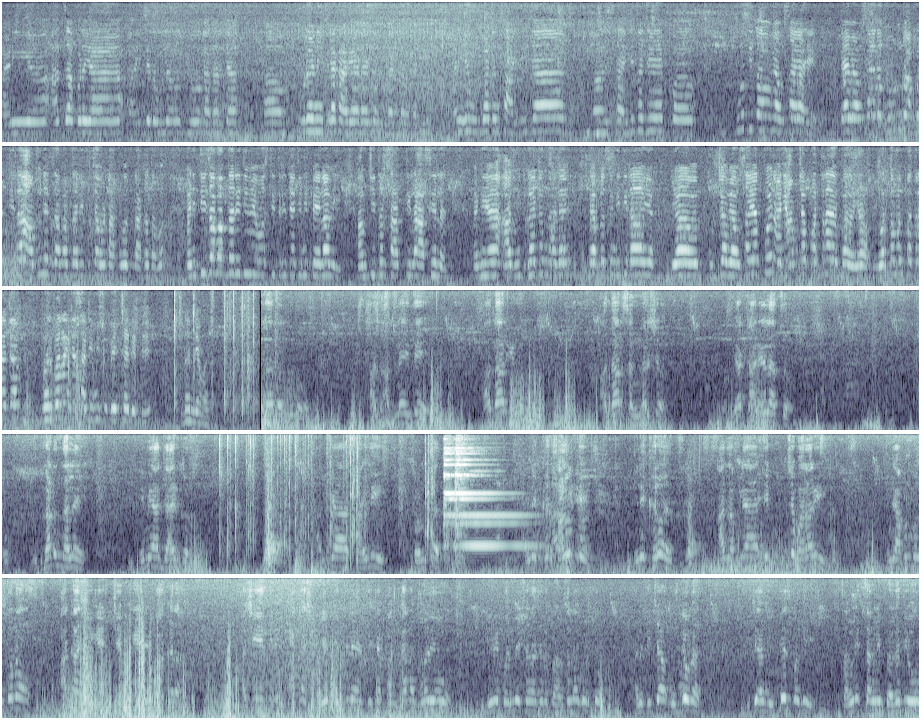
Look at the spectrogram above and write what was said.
आणि आज आपण या इथे जमलो युवक आधारच्या उरण इथल्या कार्यालयाच्या उद्घाटनासाठी आणि हे उद्घाटन सायलीच्या सायलीचा जे प- जो तिचा व्यवसाय आहे त्या व्यवसायाला जोडून आपण तिला अजून एक जबाबदारी तिच्यावर टाकवत टाकत आहोत. आणि ती जबाबदारी ती व्यवस्थितरित्या तिने पेलावी. आमची तर साथ तिला असेलच. आणि आज उद्घाटन झालंय. त्या प्रसंगी तिला या- या पुढच्या व्यवसायात पण आणि आमच्या पत्रा या वर्तमानपत्राच्या भरभराट्यासाठी मी शुभेच्छा देते. धन्यवाद. आज आपल्या इथे आधार युवक आधार संघर्ष या कार्यालयाचं उद्घाटन झालं आहे हे मी आज जाहीर करतो. आमच्या सायली सोनकर हिने साळुंके हिने खरंच आज आपल्या एक उच्च भरारी म्हणजे आपण बोलतो ना आकाशी घे झेप घे भाकरा अशी ही तिने आकाशी झेप घेतलेली आहे तिच्या पंखाला बळ येऊ ही मी परमेश्वराकडे प्रार्थना करतो आणि तिच्या उद्योगात तिच्या बिझनेसमध्ये चांगलीच चांगली प्रगती हो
